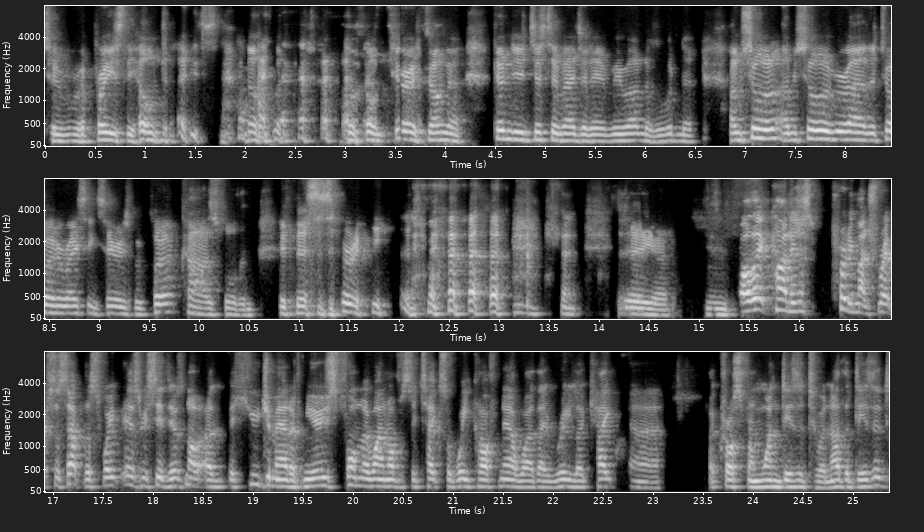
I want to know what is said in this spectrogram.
to reprise the old days of, of Couldn't you just imagine it? It'd be wonderful, wouldn't it? I'm sure. I'm sure uh, the Toyota Racing Series would put up cars for them if necessary. there you go. Well, that kind of just pretty much wraps us up this week. As we said, there's not a, a huge amount of news. Formula One obviously takes a week off now while they relocate. Uh, across from one desert to another desert.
